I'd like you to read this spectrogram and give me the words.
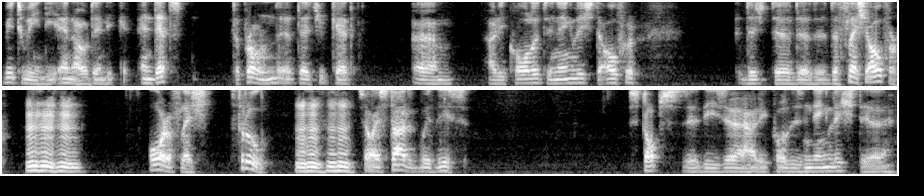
between the anode and the, and that's the problem that, that you get, um, how do you call it in English, the over, the, the, the, the flash over. Mm -hmm or a flash through. Mm -hmm. So I started with these stops, these, uh, how do you call this in English, the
